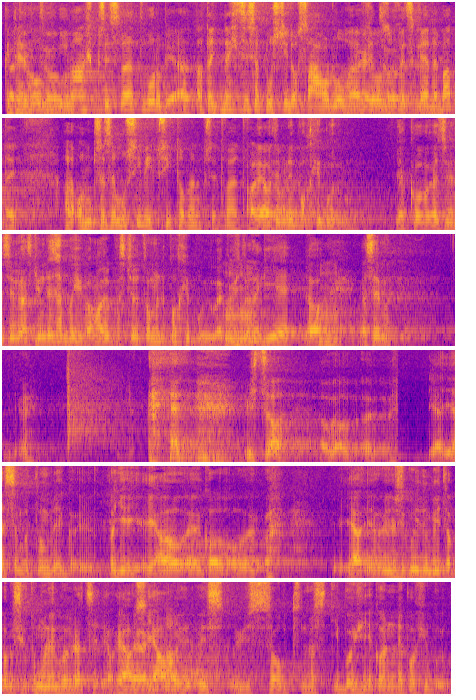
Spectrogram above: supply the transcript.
Kde ho to... vnímáš při své tvorbě? A teď nechci se pustit do sáhodlouhé ne, filozofické to... debaty, ale on přece musí být přítomen při tvé tvorbě. Ale já o tom nepochybuju. Jako, já jsem si tím nezabýval, ale prostě o tom nepochybuju, jako, mm-hmm. že to mhm. tak je. Jo? Mm-hmm. Já jsem... Víš co, já, já jsem o tom, jako, podívej, já jako, já, já řeknu jednu větu, pak se k tomu nebudu vracet. Jo. Já, já, já o, o soudnosti Boží jako nepochybuju.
